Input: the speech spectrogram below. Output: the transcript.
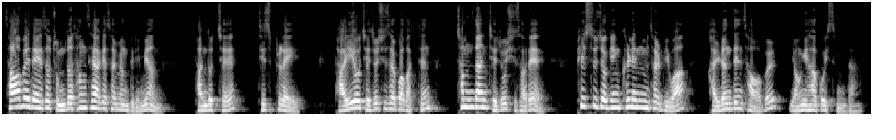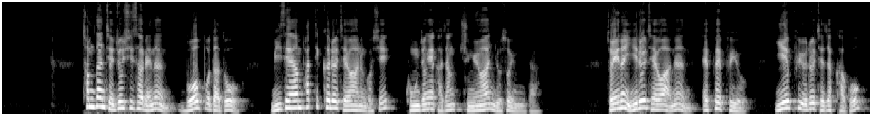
사업에 대해서 좀 더 상세하게 설명드리면 반도체, 디스플레이, 바이오 제조시설과 같은 첨단 제조시설에 필수적인 클린룸 설비와 관련된 사업을 영위하고 있습니다. 첨단 제조 시설에는 무엇보다도 미세한 파티클을 제어하는 것이 공정의 가장 중요한 요소입니다. 저희는 이를 제어하는 FFU, EFU를 제작하고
